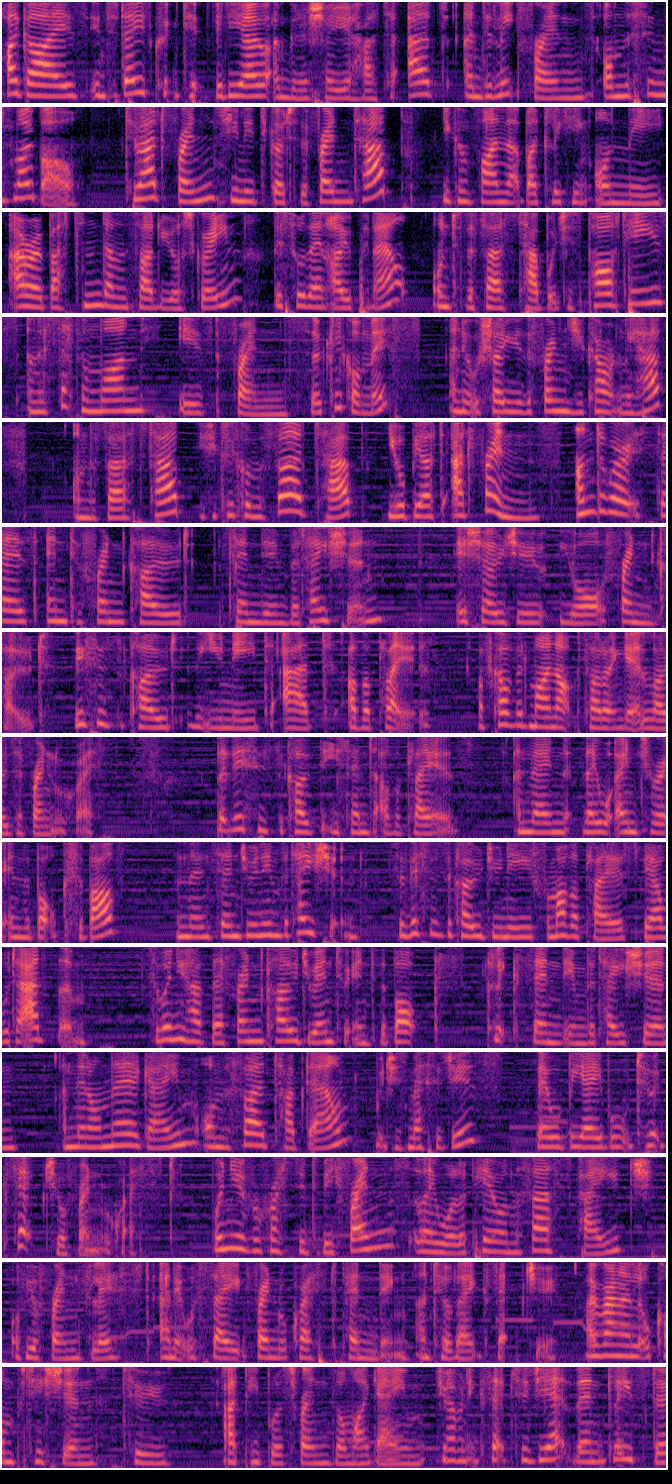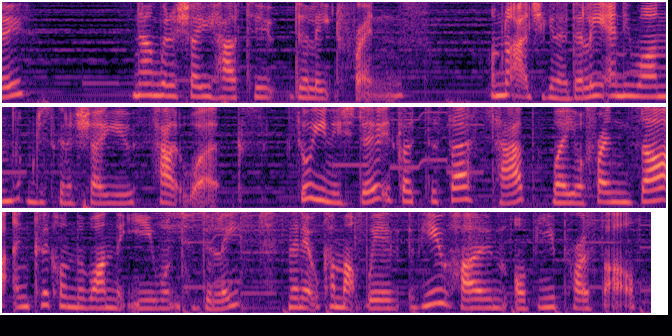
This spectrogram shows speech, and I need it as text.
Hi guys, in today's quick tip video I'm going to show you how to add and delete friends on The Sims Mobile. To add friends you need to go to the Friend tab. You can find that by clicking on the arrow button down the side of your screen. This will then open out onto the first tab which is Parties and the second one is Friends. So click on this and it will show you the friends you currently have on the first tab. If you click on the third tab, you'll be able to add friends. Under where it says enter friend code, send invitation, it shows you your friend code. This is the code that you need to add other players. I've covered mine up so I don't get loads of friend requests. But this is the code that you send to other players, and then they will enter it in the box above and then send you an invitation. So this is the code you need from other players to be able to add them. So when you have their friend code, you enter it into the box, click send invitation, and then on their game, on the third tab down, which is messages, they will be able to accept your friend request. When you have requested to be friends, they will appear on the first page of your friends list and it will say friend request pending until they accept you. I ran a little competition to add people as friends on my game. If you haven't accepted yet, then please do. Now I'm going to show you how to delete friends. I'm not actually going to delete anyone, I'm just going to show you how it works. So all you need to do is go to the first tab where your friends are and click on the one that you want to delete. Then it will come up with view home or view profile.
